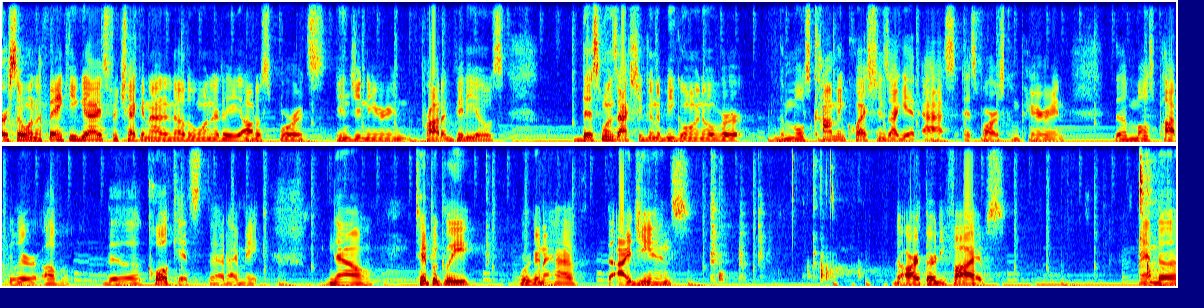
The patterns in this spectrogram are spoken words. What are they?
First, I want to thank you guys for checking out another one of the Autosports engineering product videos. This one's actually going to be going over the most common questions I get asked as far as comparing the most popular of the coil kits that I make. Now, typically, we're going to have the IGNs, the R35s, and the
